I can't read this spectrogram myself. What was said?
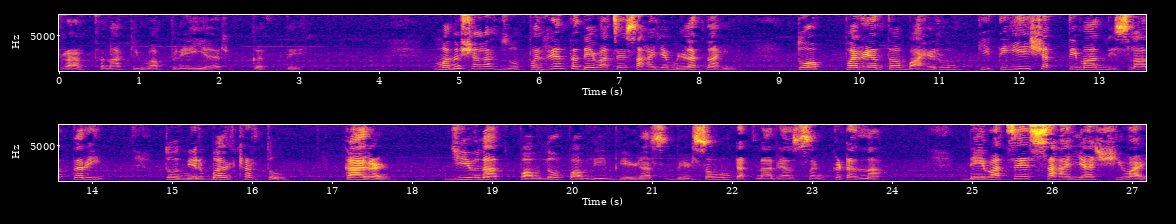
प्रार्थना किंवा प्रेयर करते. मनुष्याला जोपर्यंत देवाचे सहाय्य मिळत नाही तो आतपर्यंत बाहेरून कितीही शक्तिमान दिसला तरी तो निर्बल ठरतो. कारण जीवनात पावलोपावली भेडस भेडसावून टाकणाऱ्या संकटांना देवाचे सहाय्याशिवाय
